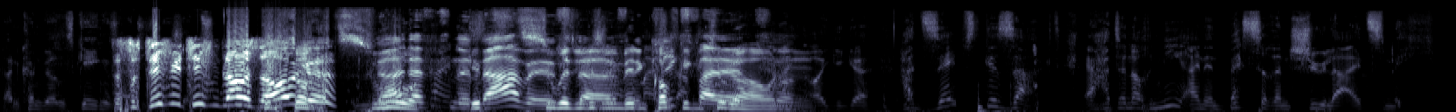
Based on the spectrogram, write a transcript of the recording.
Dann können wir uns Das ist doch definitiv ein blaues Auge! doch zu. Ja, das ist eine Narbe. zu, wir mit dem Kopf gegen zugehauen. Hat selbst gesagt, er hatte noch nie einen besseren Schüler als mich.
